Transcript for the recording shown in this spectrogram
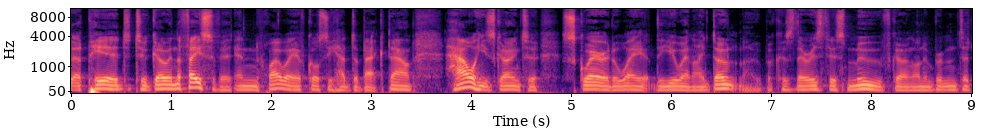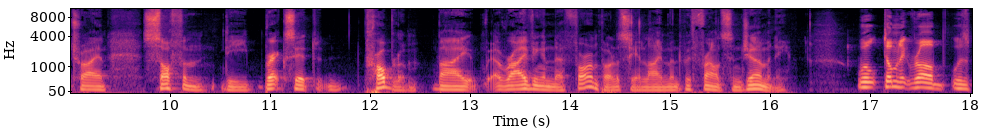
appeared to go in the face of it. And Huawei, of course, he had to back down. How he's going to square it away at the UN, I don't know, because there is this move going on in Britain to try and soften the Brexit problem by arriving in a foreign policy alignment with France and Germany. Well, Dominic Raab was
